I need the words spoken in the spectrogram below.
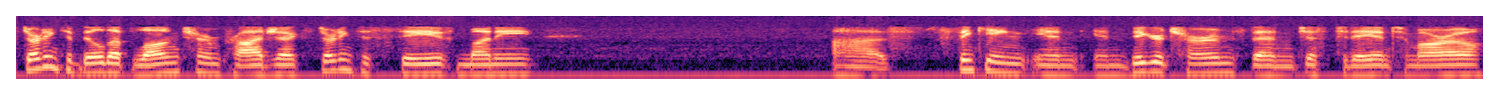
starting to build up long-term projects, starting to save money, uh, thinking in, in bigger terms than just today and tomorrow.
